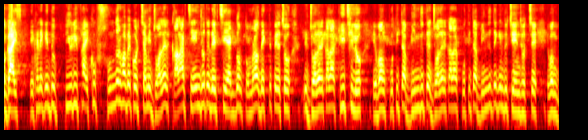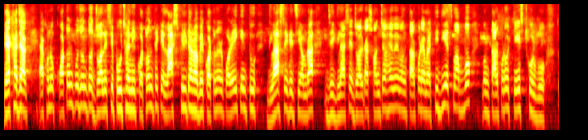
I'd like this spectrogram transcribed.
সো গাইস এখানে কিন্তু পিউরিফাই খুব সুন্দরভাবে করছে। আমি জলের কালার চেঞ্জ হতে দেখছি, একদম তোমরাও দেখতে পেয়েছ জলের কালার কি ছিল এবং প্রতিটা বিন্দুতে, জলের কালার প্রতিটা বিন্দুতে কিন্তু চেঞ্জ হচ্ছে এবং দেখা যাক এখনও কটন পর্যন্ত জল এসে পৌঁছায়নি। কটন থেকে লাস্ট ফিল্টার হবে। কটনের পরেই কিন্তু গ্লাস রেখেছি আমরা, যে গ্লাসে জলটা সঞ্চয় হবে এবং তারপরে আমরা টিডিএস মাপবো এবং তারপরেও টেস্ট করব। তো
